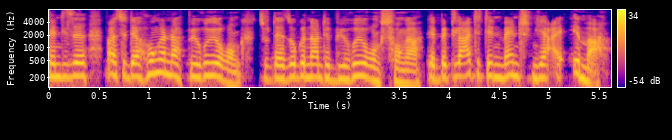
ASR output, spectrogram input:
Denn diese weißt du der Hunger nach Berührung so der sogenannte Berührungshunger der begleitet den Menschen ja immer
